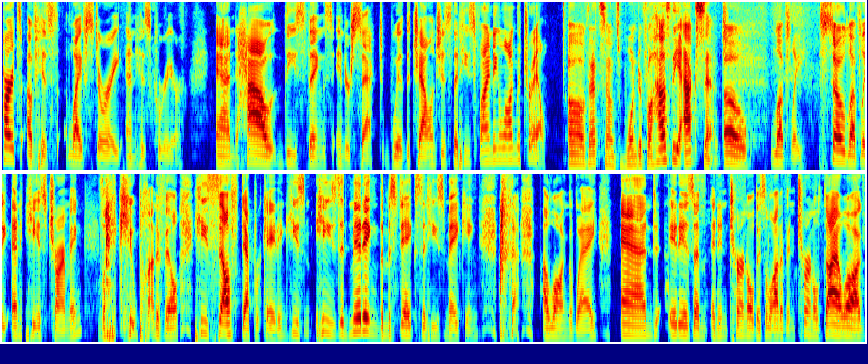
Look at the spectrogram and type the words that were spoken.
parts of his life story and his career and how these things intersect with the challenges that he's finding along the trail. oh, that sounds wonderful. How's the accent? Oh, lovely. So lovely and he is charming like Hugh Bonneville. He's self-deprecating. He's he's admitting the mistakes that he's making along the way and it is a, an internal there's a lot of internal dialogue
